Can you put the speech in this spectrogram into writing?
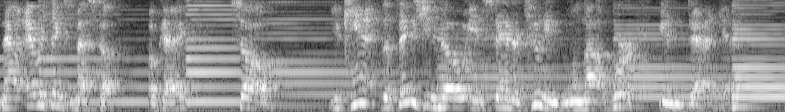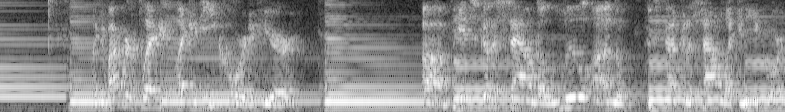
Now everything's messed up, okay? So you can't, the things you know in standard tuning will not work in DADGAD. Like if I were to play like an E chord here, um, it's going to sound a little on the, it's not going to sound like an E chord.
